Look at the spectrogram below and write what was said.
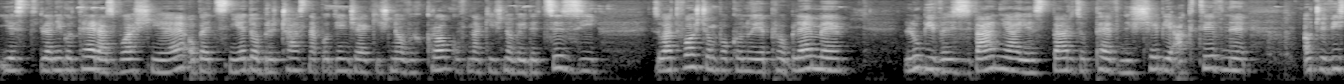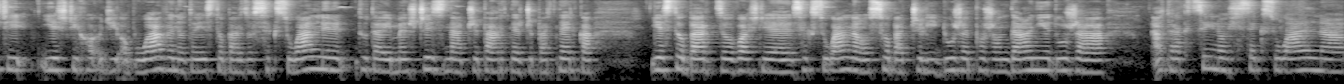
jest dla niego teraz właśnie, obecnie, dobry czas na podjęcie jakichś nowych kroków, na jakiejś nowej decyzji. Z łatwością pokonuje problemy, lubi wyzwania, jest bardzo pewny siebie, aktywny. Oczywiście, jeśli chodzi o buławy, no to jest to bardzo seksualny tutaj mężczyzna, czy partner, czy partnerka. Jest to bardzo właśnie seksualna osoba, czyli duże pożądanie, duża atrakcyjność seksualna,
